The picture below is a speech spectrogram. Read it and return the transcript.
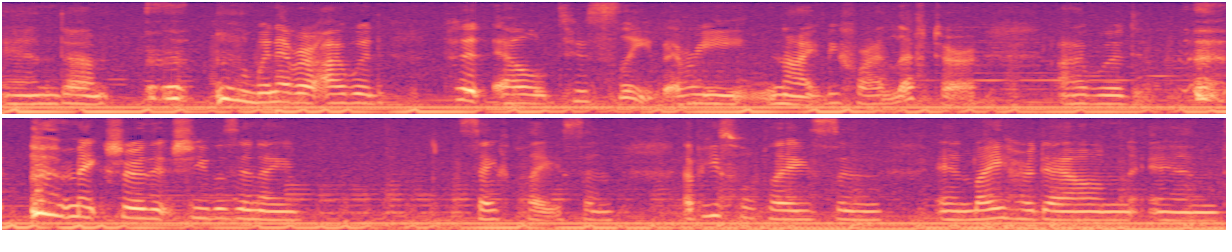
And um, whenever I would put Elle to sleep every night before I left her, I would make sure that she was in a safe place and a peaceful place and and lay her down and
